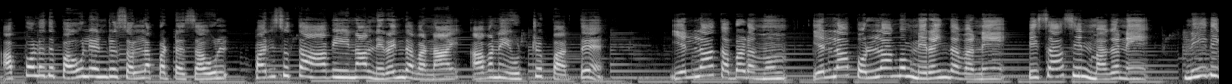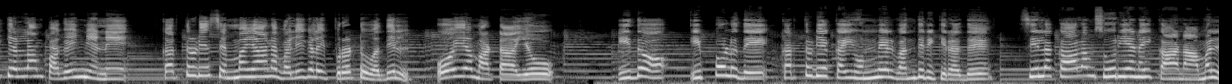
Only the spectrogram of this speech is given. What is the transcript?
அப்பொழுது பவுல் என்று சொல்லப்பட்ட சவுல் பரிசுத்த ஆவியினால் நிறைந்தவனாய் அவனை உற்று பார்த்து எல்லா கபடமும் எல்லா பொல்லாங்கும் நிறைந்தவனே பிசாசின் மகனே நீதிக்கெல்லாம் பகைஞனே கர்த்துடைய செம்மையான வழிகளை புரட்டுவதில் ஓய மாட்டாயோ இதோ இப்பொழுதே கர்த்துடைய கை உன்மேல் வந்திருக்கிறது. சில காலம் சூரியனை காணாமல்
